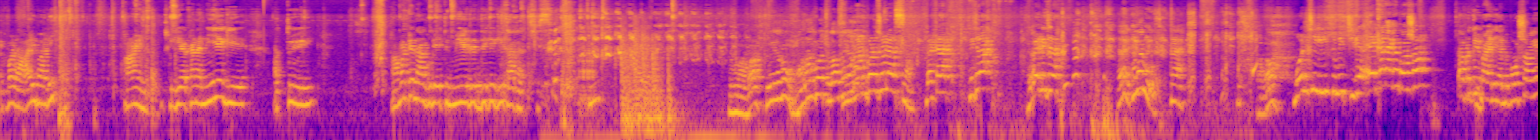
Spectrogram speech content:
একবার আয় বাড়ি। আয় না চিড়িয়াখানা নিয়ে গিয়ে। আর তুই আমাকে না ঘুরিয়ে তুই মেয়েদের দিকে গিয়ে তাকাচ্ছিস। বাবা তুমি এখন হনন করে চলে আসে করে চলে আসলাম। ব্যাটা রাখ নিচে রাখ। ওই নিচে রাখ। হ্যাঁ হ্যাঁ। বাবা। বলছি তুমি চিড়িয়া এখানে আগে বসো। তারপরে তুমি বাইরে যাবে। বসো আগে।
